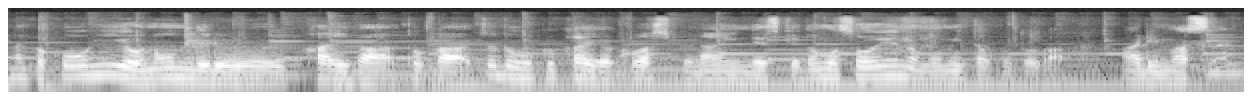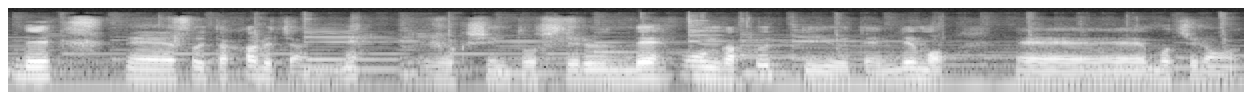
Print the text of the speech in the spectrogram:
なんかコーヒーを飲んでる絵画とかちょっと僕絵画詳しくないんですけどもそういうのも見たことがあります。で、えー、そういったカルチャーにねよく浸透してるんで音楽っていう点でも、えー、もちろん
